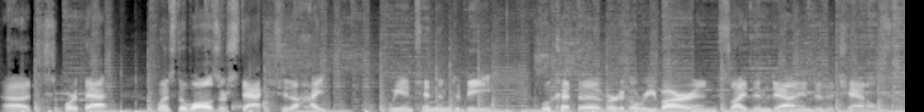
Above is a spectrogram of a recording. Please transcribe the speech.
uh, to support that. Once the walls are stacked to the height we intend them to be, we'll cut the vertical rebar and slide them down into the channels.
